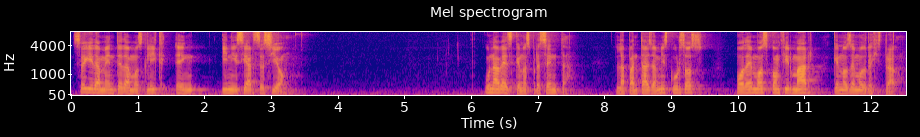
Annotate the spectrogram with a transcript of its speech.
seguidamente damos clic en iniciar sesión. Una vez que nos presenta la pantalla Mis cursos, podemos confirmar que nos hemos registrado.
